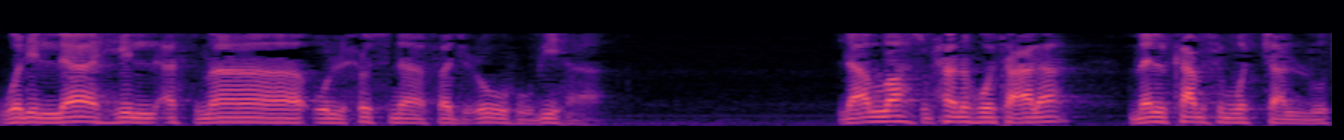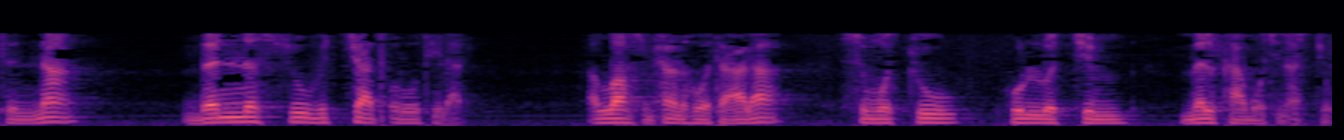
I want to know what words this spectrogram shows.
ወሊላህ ልአስማኡ ልሑስና ፈድዑሁ ቢሃ። ለአላህ ስብሓንሁ ወተዓላ መልካም ስሞች አሉትና በእነሱ ብቻ ጥሩት ይላል። አላህ ስብሓንሁ ወተዓላ ስሞቹ ሁሎችም መልካሞች ናቸው።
